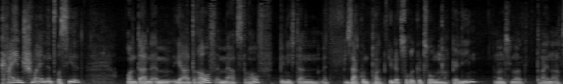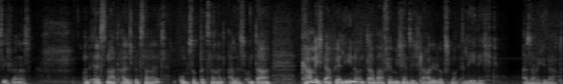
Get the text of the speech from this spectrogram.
kein Schwein interessiert. Und dann im Jahr drauf, im März drauf, bin ich dann mit Sack und Pack wieder zurückgezogen nach Berlin. 1983 war das. Und Elsner hat alles bezahlt, Umzug bezahlt, alles. Und da kam ich nach Berlin und da war für mich an sich Radio Luxemburg erledigt. Also habe ich gedacht,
